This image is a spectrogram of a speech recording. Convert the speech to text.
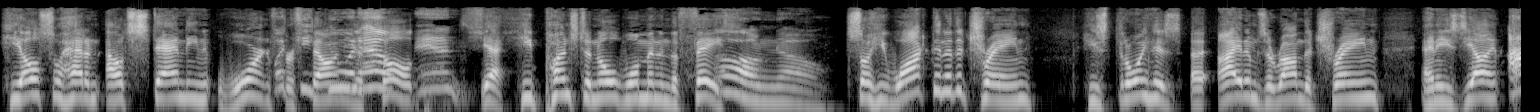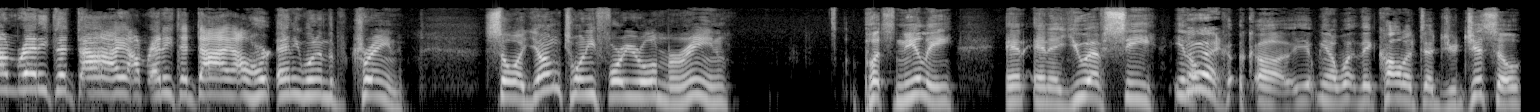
He also had an outstanding warrant What's for felony assault. Out, yeah, he punched an old woman in the face. Oh, no. So he walked into the train. He's throwing his uh, items around the train and he's yelling, I'm ready to die. I'm ready to die. I'll hurt anyone in the train. So a young 24 year old Marine puts Neely in, in a UFC, you know, uh, you know what they call it, a jiu-jitsu.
